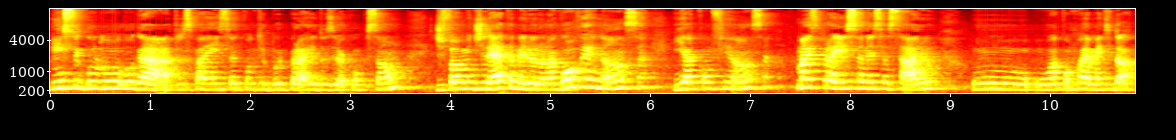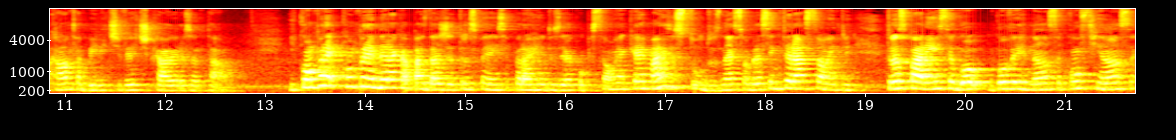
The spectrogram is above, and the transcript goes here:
Em segundo lugar, a transparência contribui para reduzir a corrupção, de forma indireta, melhorando a governança e a confiança, mas para isso é necessário o, o acompanhamento da accountability vertical e horizontal. E compreender a capacidade da transparência para reduzir a corrupção requer mais estudos né, sobre essa interação entre transparência, go governança, confiança,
